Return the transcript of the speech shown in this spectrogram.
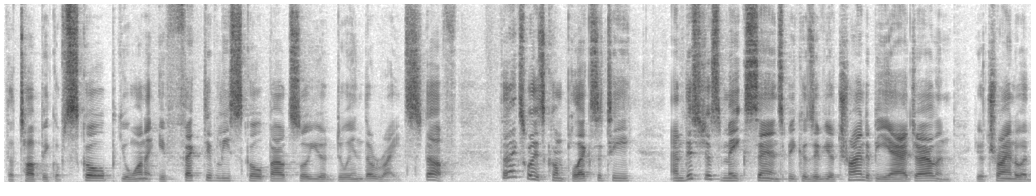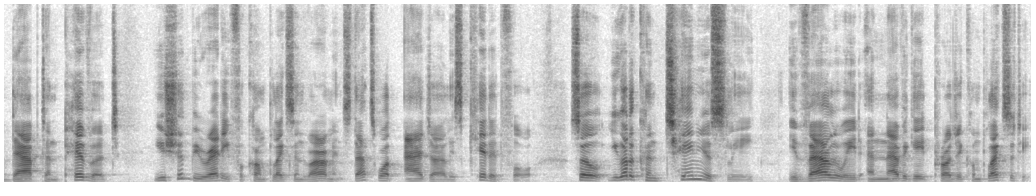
the topic of scope. You want to effectively scope out so you're doing the right stuff. The next one is complexity. And this just makes sense because if you're trying to be agile and you're trying to adapt and pivot, you should be ready for complex environments. That's what agile is kitted for. So you got to continuously evaluate and navigate project complexity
